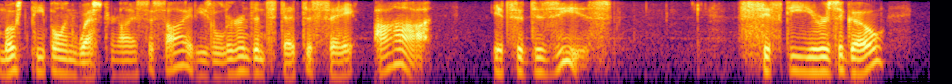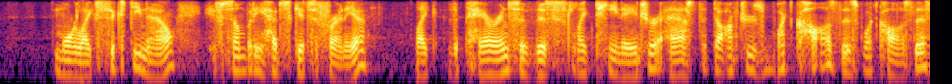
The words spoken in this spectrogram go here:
most people in westernized societies learned instead to say, ah, it's a disease. 50 years ago, more like 60 now, if somebody had schizophrenia, like the parents of this like teenager asked the doctors what caused this what caused this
